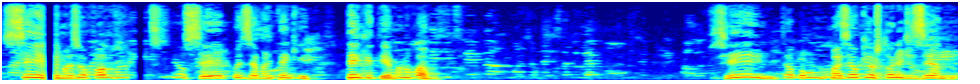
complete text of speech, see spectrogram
Sim, mas eu falo. Eu sei, pois é, mas tem que, tem que ter, mas não vamos. Sim, tá bom, mas é o que eu estou lhe dizendo.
